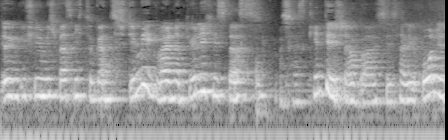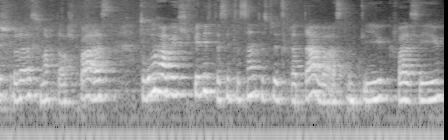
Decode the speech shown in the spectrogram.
irgendwie für mich was nicht so ganz stimmig, weil natürlich ist das, was heißt kritisch, aber es ist halt ironisch, oder? Es macht auch Spaß. Darum habe ich, finde ich das interessant, dass du jetzt gerade da warst und die quasi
